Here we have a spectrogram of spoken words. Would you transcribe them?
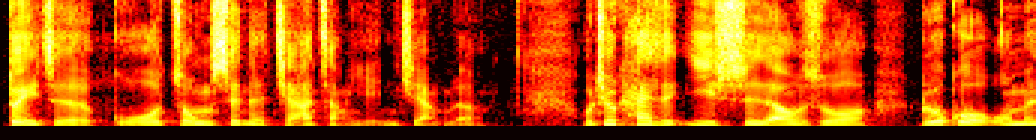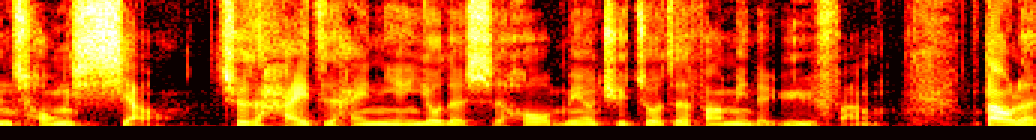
对着国中生的家长演讲了。我就开始意识到说，如果我们从小就是孩子还年幼的时候，没有去做这方面的预防。到了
